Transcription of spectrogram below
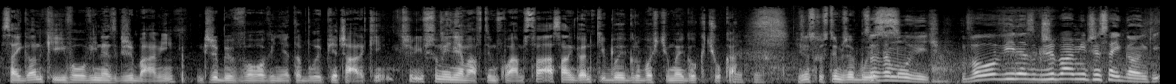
sajgonki i wołowinę z grzybami. Grzyby w wołowinie to były pieczarki, czyli w sumie nie ma w tym kłamstwa, a sajgonki były grubości mojego kciuka. W związku z tym, że były... Co zamówić? Wołowinę z grzybami czy sajgonki?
